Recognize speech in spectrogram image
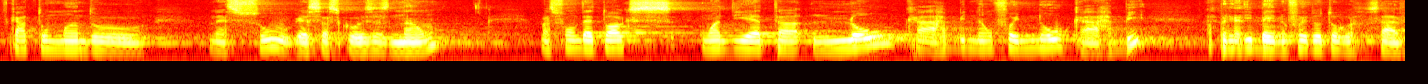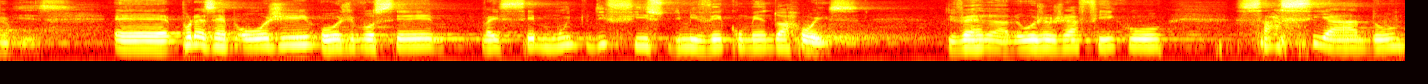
ficar tomando né, suco, essas coisas, não mas foi um detox, uma dieta low carb, não foi no carb. Aprendi bem, não foi, doutor Sávio? É, por exemplo, hoje, hoje você vai ser muito difícil de me ver comendo arroz. De verdade, hoje eu já fico saciado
